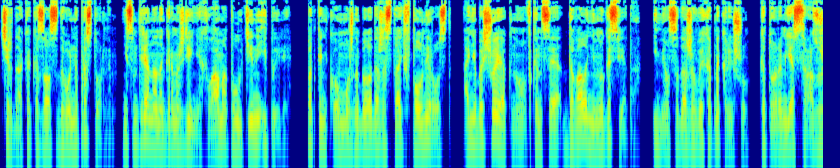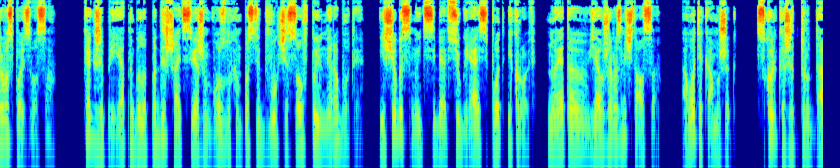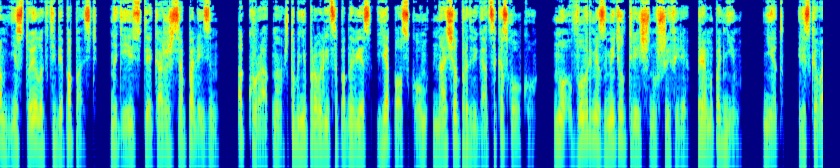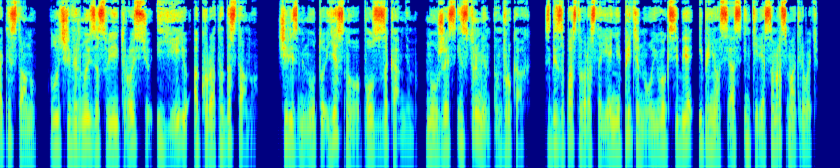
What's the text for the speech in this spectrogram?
Чердак оказался довольно просторным, несмотря на нагромождение хлама, паутины и пыли. Под коньком можно было даже стать в полный рост, а небольшое окно в конце давало немного света. Имелся даже выход на крышу, которым я сразу же воспользовался. Как же приятно было подышать свежим воздухом после двух часов пыльной работы. Еще бы смыть с себя всю грязь, пот и кровь. Но это я уже размечтался. А вот и камушек. Сколько же труда мне стоило к тебе попасть. Надеюсь, ты окажешься полезен. Аккуратно, чтобы не провалиться под навес, я ползком начал продвигаться к осколку. Но вовремя заметил трещину в шифере, прямо под ним. Нет, рисковать не стану. Лучше вернусь за своей тростью и ею аккуратно достану. Через минуту я снова полз за камнем, но уже с инструментом в руках. С безопасного расстояния притянул его к себе и принялся с интересом рассматривать.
